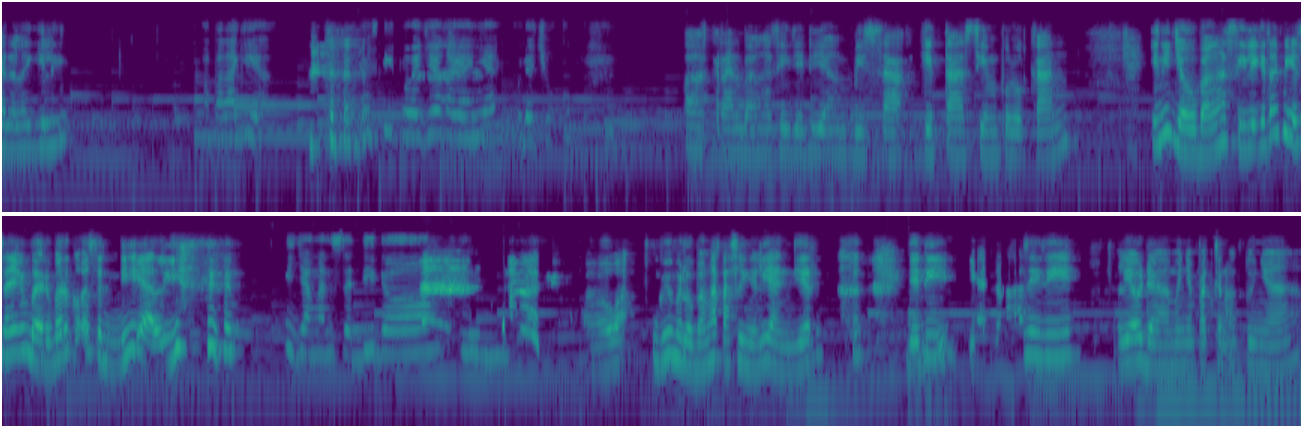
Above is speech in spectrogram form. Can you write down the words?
ada lagi Li? Apalagi ya? Udah sih itu aja kayaknya, udah cukup. Wah, keren banget sih jadi yang bisa kita simpulkan. Ini jauh banget sih, Li. Kita biasanya yang baru-baru kok sedih ya, Li. Ih, jangan sedih dong. Oh, gue melu banget aslinya Li anjir. jadi, ya terima kasih sih Lia udah menyempatkan waktunya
